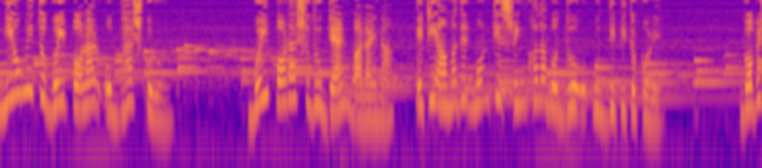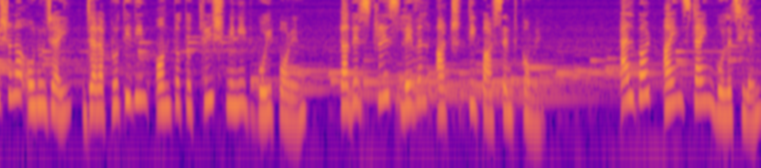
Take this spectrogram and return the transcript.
নিয়মিত বই পড়ার অভ্যাস করুন। বই পড়া শুধু জ্ঞান বাড়ায় না, এটি আমাদের মনকে শৃঙ্খলাবদ্ধ ও উদ্দীপিত করে। গবেষণা অনুযায়ী, যারা প্রতিদিন অন্তত ত্রিশ মিনিট বই পড়েন, তাদের স্ট্রেস লেভেল আটষট্টি পার্সেন্ট কমে। অ্যালবার্ট আইনস্টাইন বলেছিলেন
